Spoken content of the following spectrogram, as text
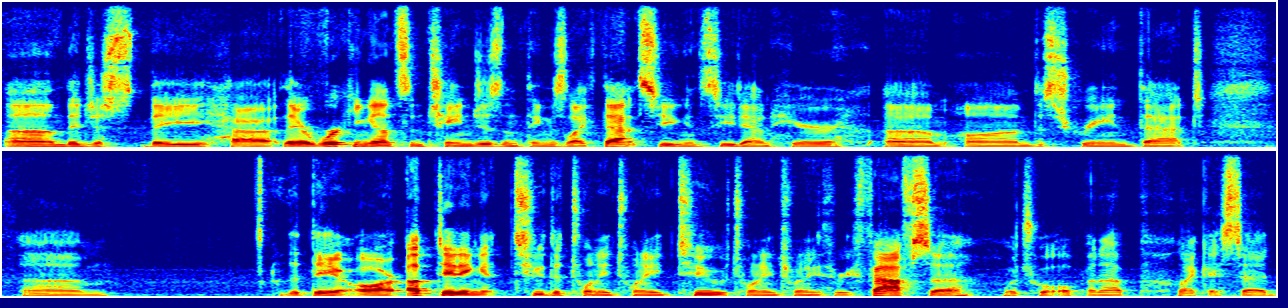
Um, they just they have they're working on some changes and things like that. So you can see down here um, on the screen that um, that they are updating it to the 2022-2023 FAFSA, which will open up, like I said,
